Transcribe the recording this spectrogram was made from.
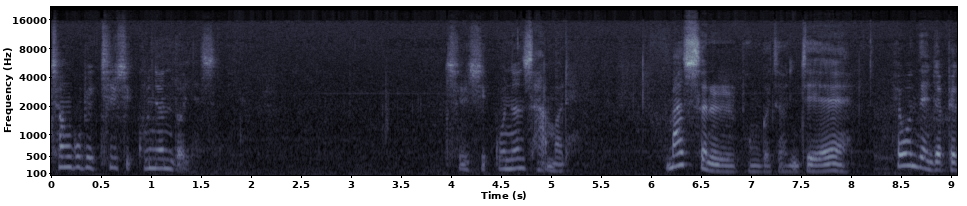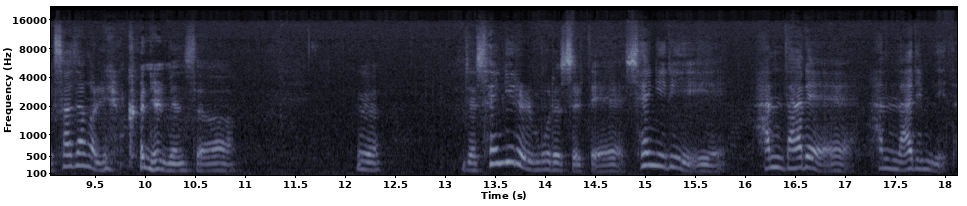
1979년도였어요. 79년 3월에 맞선을 본 거죠. 이제 해운대 이제 백사장을 거닐면서 그 이제 생일을 물었을 때 생일이 한 달에 한 날입니다.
